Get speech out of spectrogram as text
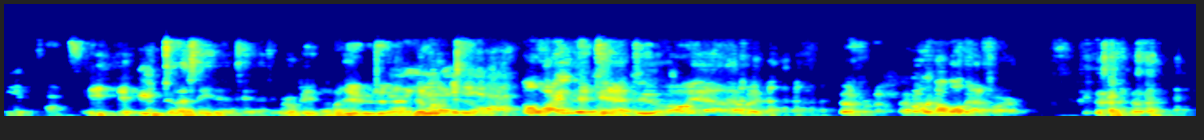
You need a tattoo. He does need a tattoo. Ruby, No, you do. No, you look. do, yeah. Oh, I need a tattoo. Oh, yeah, that would, I don't think I'll go that far.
